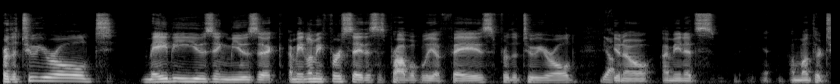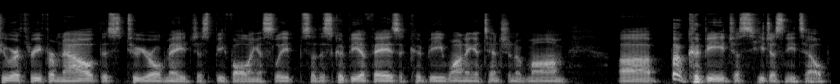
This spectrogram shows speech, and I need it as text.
for the two year old, maybe using music. I mean, let me first say this is probably a phase for the two year old. Yep. You know, I mean, it's a month or two or three from now, this two year old may just be falling asleep. So this could be a phase. It could be wanting attention of mom, uh, but it could be just he just needs help.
